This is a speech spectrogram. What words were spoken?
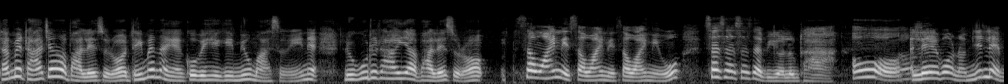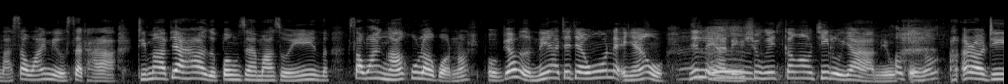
ဒါပေမဲ့ဒါကြတော့ဗာလဲဆိုတော့ဒိမတ်နိုင်ငံကိုပင်ဟေဂင်မြို့မှာဆိုရင်တဲ့လူကူတထားကြီးကဗာလဲဆိုတော့ဆက်ဝိုင်းနေဆက်ဝိုင်းနေဆက်ဝိုင်းနေကိုဆက်ဆက်ဆက်ဆက်ပြီးတော့လုပ်ထားတာအော်အလဲပေါ့နော်မြစ်လယ်မှာဆက်ဝိုင်းတွေကိုဆက်ထားတာဒီမှာပြထားတာဆိုပုံစံမှာဆိုရင်ဆက်ဝိုင်း၅ခုလောက်ပေါ့နော်ဟိုပြောလို့နေရာကြကြဝန်းနဲ့အရန်ကိုမြစ်လယ်ကနေရှုခင်းကောင်းကောင်းကြည့်လို့ရတာမျိုးဟုတ်တယ်နော်အဲ့တော့ဒီ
